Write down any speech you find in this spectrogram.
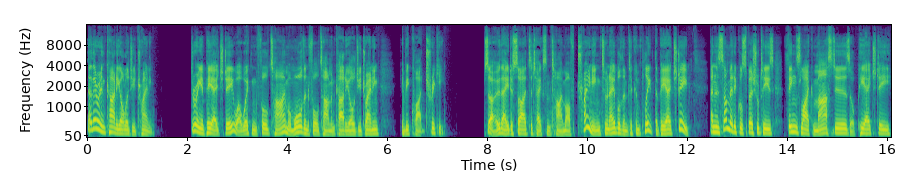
Now, they're in cardiology training. Doing a PhD while working full time or more than full time in cardiology training can be quite tricky. So they decide to take some time off training to enable them to complete the PhD. And in some medical specialties, things like master's or PhD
